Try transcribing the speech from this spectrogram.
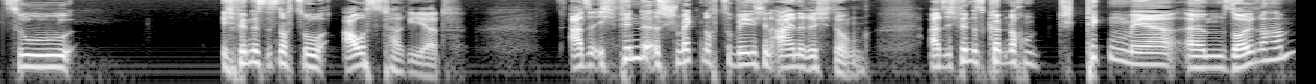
zu. Ich finde, es ist noch zu austariert. Also ich finde, es schmeckt noch zu wenig in eine Richtung. Also ich finde, es könnte noch ein Ticken mehr ähm, Säure haben.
